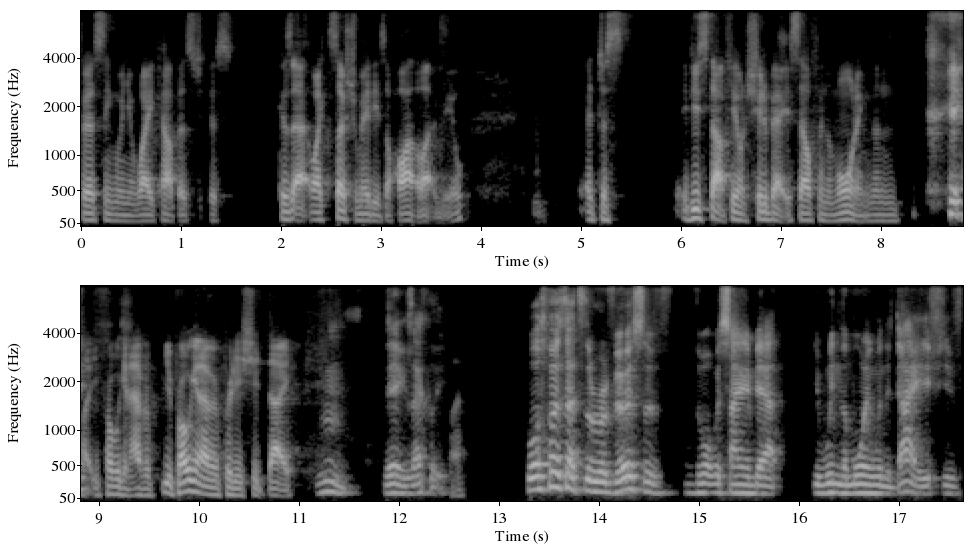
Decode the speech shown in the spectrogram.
first thing when you wake up, it's just because like social media is a highlight reel. It just, if you start feeling shit about yourself in the morning, then like, you're probably gonna have a you're probably gonna have a pretty shit day. Mm, yeah, exactly. Right. Well, I suppose that's the reverse of what we're saying about you win the morning, win the day. If you've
